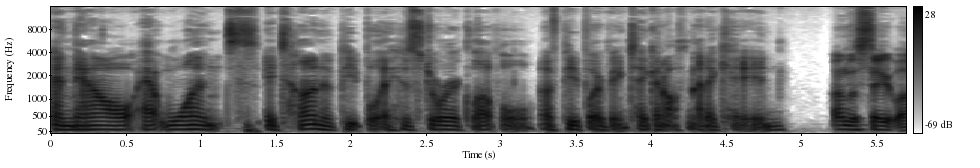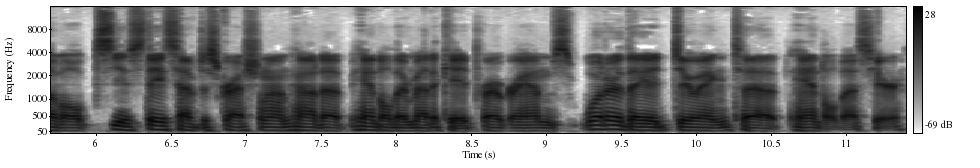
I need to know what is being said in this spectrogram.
And now at once, a ton of people, a historic level of people are being taken off Medicaid. On the state level, you know, states have discretion on how to handle their Medicaid programs. What are they doing to handle this here?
